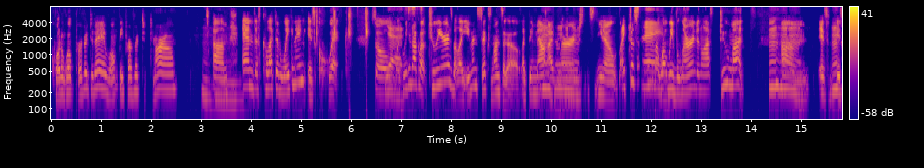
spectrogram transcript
quote unquote perfect today won't be perfect tomorrow. Um, mm-hmm. Um, and this collective awakening is quick. So yes. like we can talk about two years, but like even six months ago, like the amount mm-hmm. I've learned, you know, like just Same. think about what we've learned in the last two months mm-hmm. um, is mm-hmm. is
